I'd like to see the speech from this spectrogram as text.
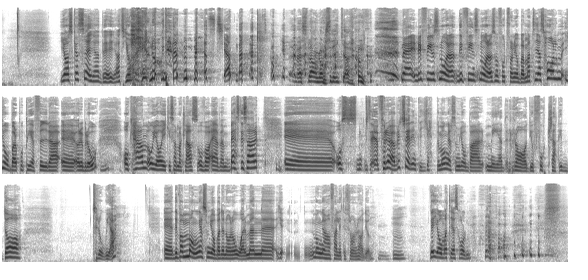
Jag ska säga dig att jag är nog den mest kända. Mest framgångsrika. Nej, det finns, några, det finns några som fortfarande jobbar. Mattias Holm jobbar på P4 eh, Örebro. Mm. Och han och jag gick i samma klass och var även bästisar. Eh, och för övrigt så är det inte jättemånga som jobbar med radio fortsatt idag, tror jag. Eh, det var många som jobbade några år, men eh, många har fallit ifrån radion. Mm. Det är jag och Mattias Holm.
